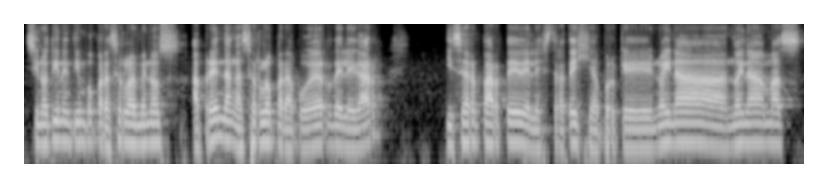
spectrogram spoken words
si no tienen tiempo para hacerlo, al menos aprendan a hacerlo para poder delegar y ser parte de la estrategia, porque no hay nada, no hay nada más,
